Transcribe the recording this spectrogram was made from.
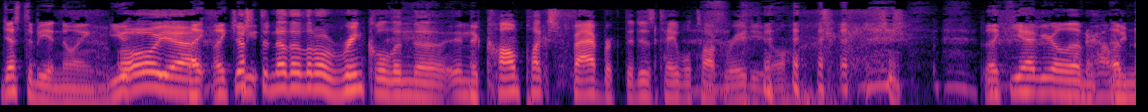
Just to be annoying. You, oh yeah, like, like just you- another little wrinkle in the in the complex fabric that is table talk radio. like you have your Wonder how many points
